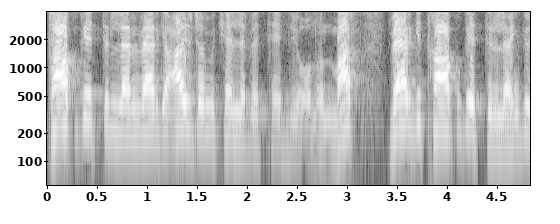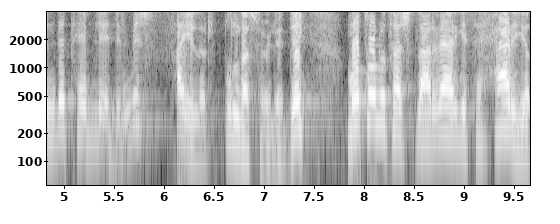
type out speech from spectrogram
Tahakkuk ettirilen vergi ayrıca mükellefe tebliğ olunmaz. Vergi tahakkuk ettirilen günde tebliğ edilmiş sayılır. Bunu da söyledik. Motorlu taşıtlar vergisi her yıl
